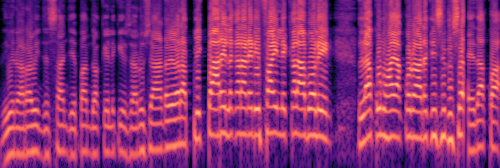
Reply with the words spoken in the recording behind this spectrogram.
දිවෙන රවින්ද සංජය පන්දුවක් එල්ල කිරීම සඳහා උෂාන්ට එවරත් ෆ්ලික් පාර එල්ල කරන්නේ ඩිෆයිල් එක කලාපොලින් ලකුණු හයක් වුණාට කිසිදු සය දක්වා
